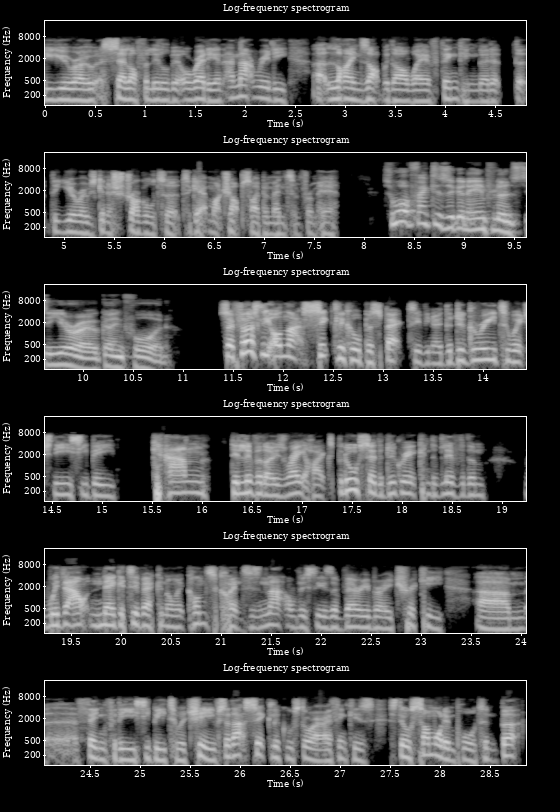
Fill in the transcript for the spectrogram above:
the euro sell off a little bit already, and, and that really uh, lines up with our way of thinking that it, that the euro is going to struggle to to get much upside momentum from here. So what factors are going to influence the euro going forward? So firstly, on that cyclical perspective, you know the degree to which the ECB can deliver those rate hikes, but also the degree it can deliver them without negative economic consequences. And that obviously is a very, very tricky um, uh, thing for the ECB to achieve. So that cyclical story, I think, is still somewhat important. But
